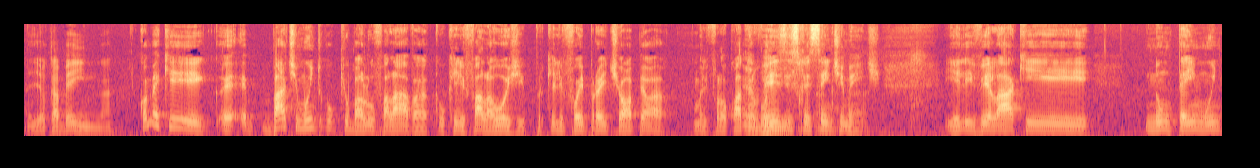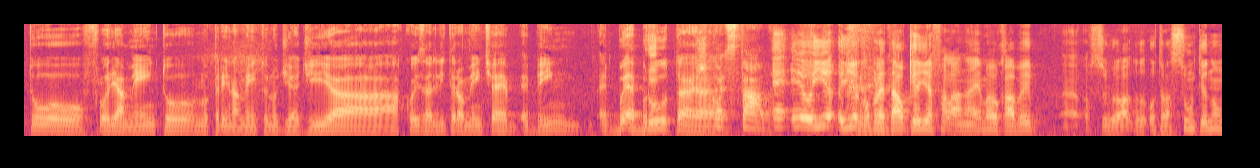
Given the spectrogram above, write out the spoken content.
aí eu acabei indo, né? Como é que é, bate muito com o que o Balu falava, com o que ele fala hoje? Porque ele foi para a Etiópia, como ele falou, quatro É vezes bonito, recentemente. E ele vê lá que não tem muito floreamento no treinamento no dia a dia. A coisa literalmente é, é bem. É, é bruta. é- Chicote estala. É, eu ia, eu ia completar o que eu ia falar, né? Mas eu acabei eh, sobre o- outro assunto e eu não,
